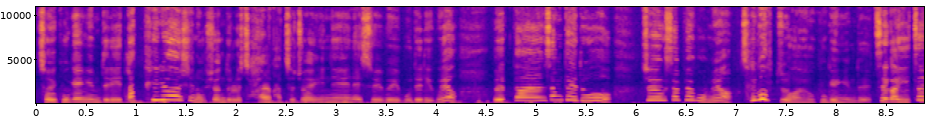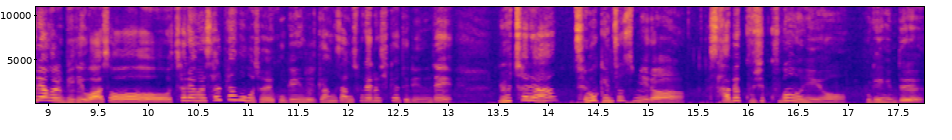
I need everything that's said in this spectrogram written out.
저희 고객님들이 딱 필요하신 옵션들로 잘 갖춰져 있는 SUV 모델이고요. 외판 상태도 쭉 살펴보면 제법 좋아요, 고객님들. 제가 이 차량을 미리 와서 차량을 살펴보고 저희 고객님들께 항상 소개를 시켜드리는데 이 차량 제법 괜찮습니다. 499만 원이에요, 고객님들.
